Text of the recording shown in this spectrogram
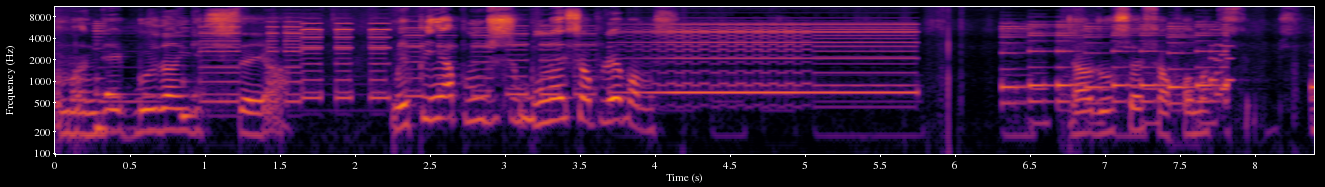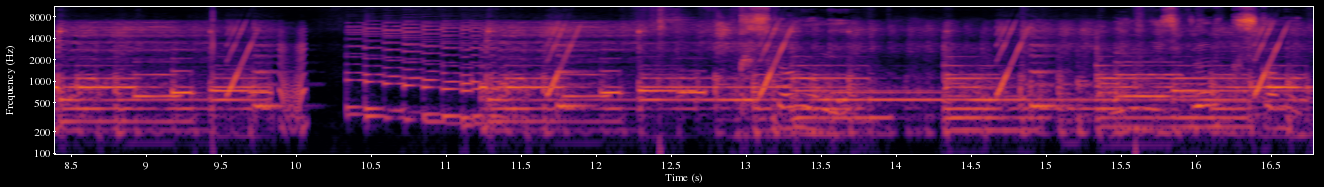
Aman direkt buradan git işte ya. Map'in yapımcısı bunu hesaplayamamış. Daha doğrusu hesaplamak istemiş. Benim müziklerini kıskanıyorum.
